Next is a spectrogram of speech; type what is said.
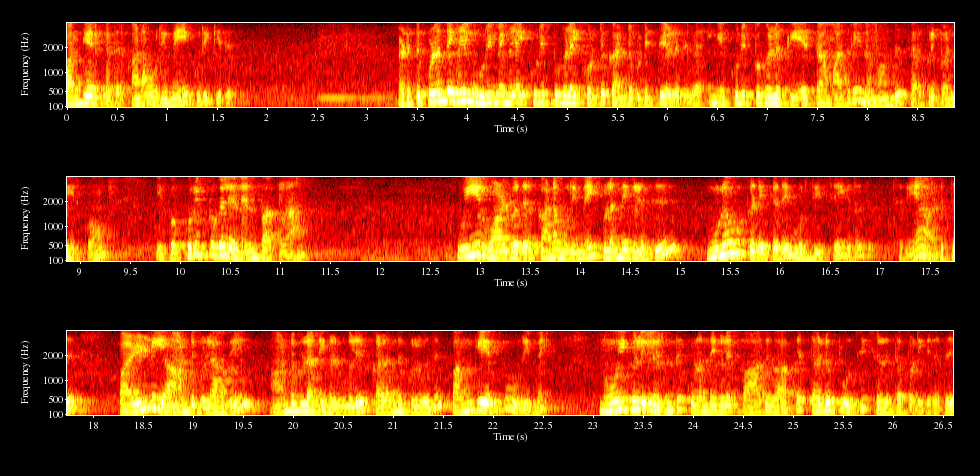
பங்கேற்பதற்கான உரிமையை குறிக்குது. அடுத்து குழந்தைகளின் உரிமைகளை குறிப்புகளை கொண்டு கண்டுபிடித்து எழுதுக. இங்கே குறிப்புகளுக்கு ஏற்ற மாதிரி நம்ம வந்து சர்க்கிள் பண்ணியிருக்கோம். இப்போ குறிப்புகள் என்னென்னு பார்க்கலாம். உயிர் வாழ்வதற்கான உரிமை குழந்தைகளுக்கு உணவு கிடைப்பதை உறுதி செய்கிறது. சரியா? அடுத்து பள்ளி ஆண்டு விழாவில் ஆண்டு விழா நிகழ்வுகளில் கலந்து கொள்வது பங்கேற்பு உரிமை. நோய்களிலிருந்து குழந்தைகளை பாதுகாக்க தடுப்பூசி செலுத்தப்படுகிறது.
